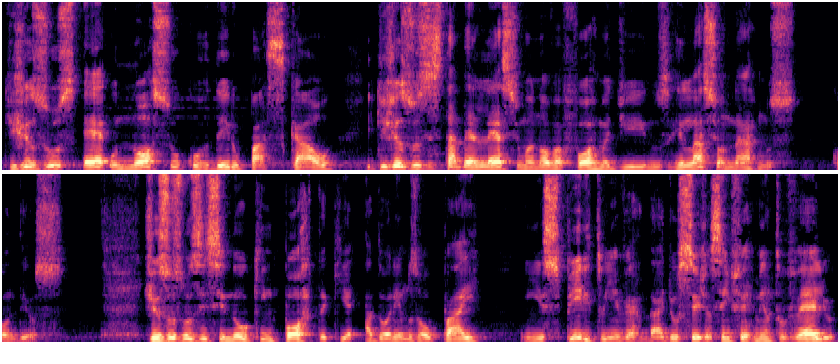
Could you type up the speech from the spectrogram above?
que Jesus é o nosso Cordeiro Pascal e que Jesus estabelece uma nova forma de nos relacionarmos com Deus. Jesus nos ensinou que importa que adoremos ao Pai em espírito e em verdade, ou seja, sem fermento velho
